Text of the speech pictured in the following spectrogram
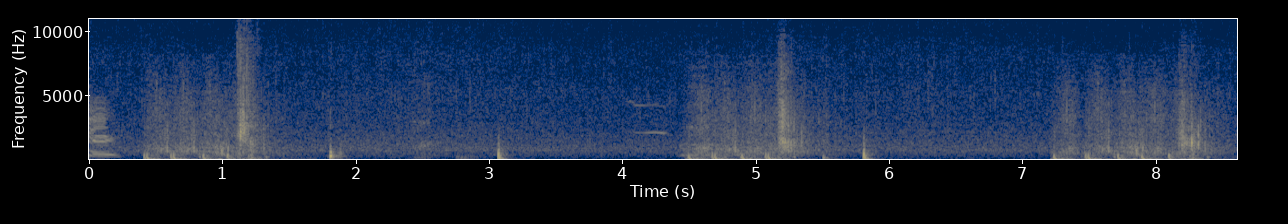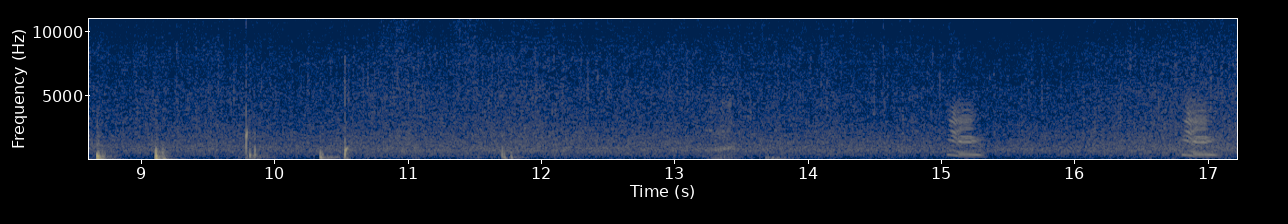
Hmm. hmm.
